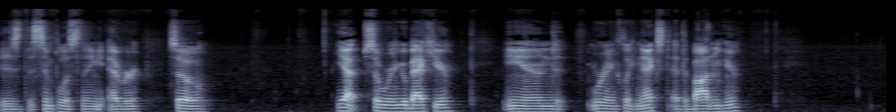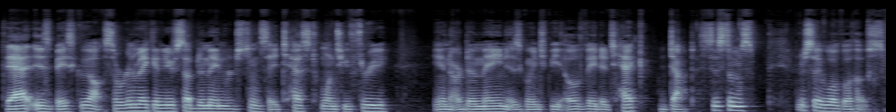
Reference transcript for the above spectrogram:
It is the simplest thing ever. So yeah, so we're going to go back here and we're going to click next at the bottom here. That is basically all. So we're going to make a new subdomain. We're just going to say test123 and our domain is going to be elevatedtech.systems. I'm to say localhost.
